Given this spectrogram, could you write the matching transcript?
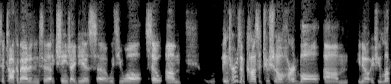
to talk about it and to exchange ideas uh, with you all. So, um, in terms of constitutional hardball, um, you know, if you look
